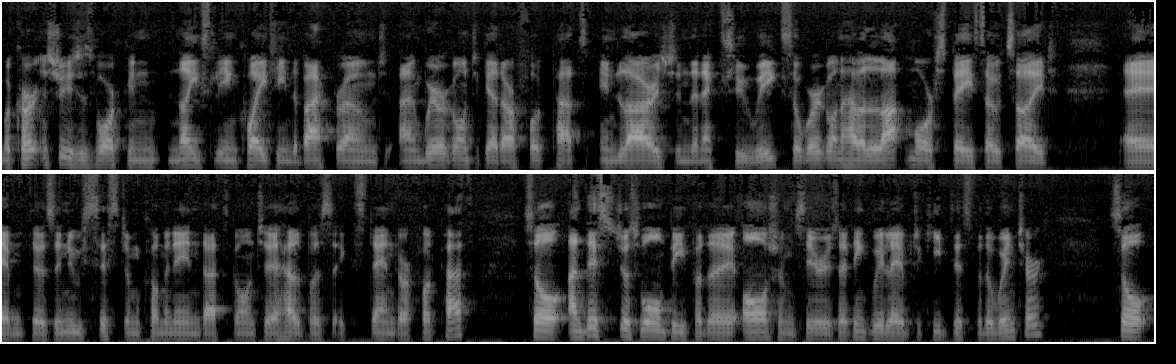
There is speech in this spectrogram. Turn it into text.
MacCurtain Street is working nicely and quietly in the background, and we're going to get our footpaths enlarged in the next few weeks. So we're going to have a lot more space outside. Um, there's a new system coming in that's going to help us extend our footpath. So, and this just won't be for the autumn series. I think we'll be able to keep this for the winter. So,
